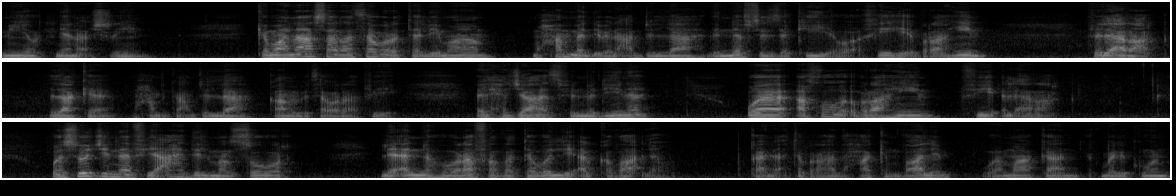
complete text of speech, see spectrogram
122 كما ناصر ثورة الإمام محمد بن عبد الله ذي النفس الزكية وأخيه إبراهيم في العراق. ذاك محمد بن عبد الله قام بثورة في الحجاز في المدينة وأخوه إبراهيم في العراق. وسجن في عهد المنصور لأنه رفض تولي القضاء له. كان يعتبر هذا حاكم ظالم. وما كان يقبل يكون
